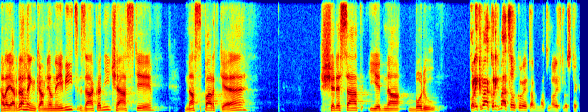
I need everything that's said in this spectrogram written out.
Hele, Jarda Hlinka měl nejvíc v základní části na Spartě 61 bodů. Kolik má, kolik má celkově tam na tom Prospect?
